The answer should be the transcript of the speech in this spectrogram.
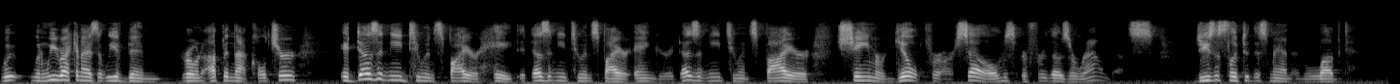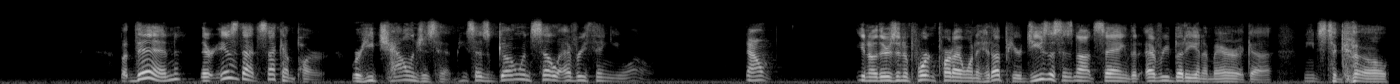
When we recognize that we've been grown up in that culture, it doesn't need to inspire hate. It doesn't need to inspire anger. It doesn't need to inspire shame or guilt for ourselves or for those around us. Jesus looked at this man and loved him. But then there is that second part where he challenges him. He says, Go and sell everything you own. Now, you know, there's an important part I want to hit up here. Jesus is not saying that everybody in America needs to go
